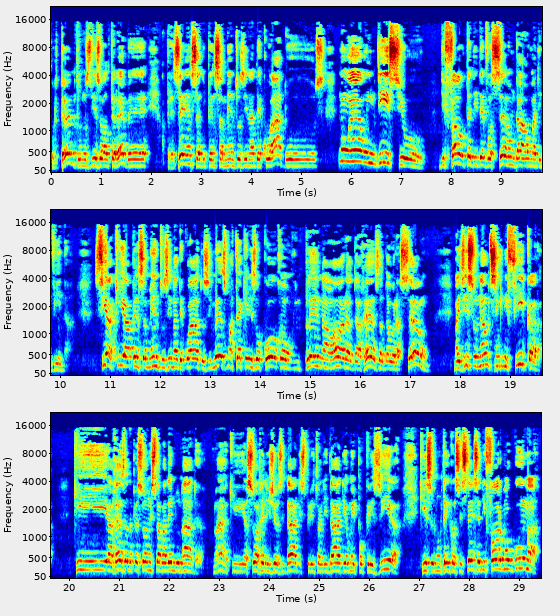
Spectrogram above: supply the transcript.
Portanto, nos diz o Alter Ebe, a presença de pensamentos inadequados não é um indício de falta de devoção da alma divina se aqui há pensamentos inadequados, e mesmo até que eles ocorram em plena hora da reza, da oração, mas isso não significa que a reza da pessoa não está valendo nada, é? que a sua religiosidade, espiritualidade é uma hipocrisia, que isso não tem consistência de forma alguma.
